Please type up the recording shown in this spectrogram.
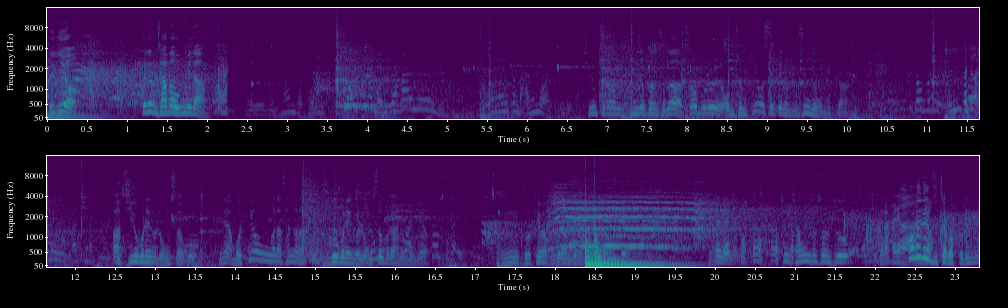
드디어 흐름 잡아옵니다. 지금처럼 김섭 선수가 서브를 엄청 띄웠을 때는 무슨 경우입니까? 서브를 아 뒤로 보낸 걸 롱서브 그냥 뭐 띄워온 거나 상관없이 뒤로 보낸 걸 롱서브를 하는군요. 음 그렇게만 부드러우면 되는군요 야, 지금 장웅석 선수 허리를 붙잡았거든요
